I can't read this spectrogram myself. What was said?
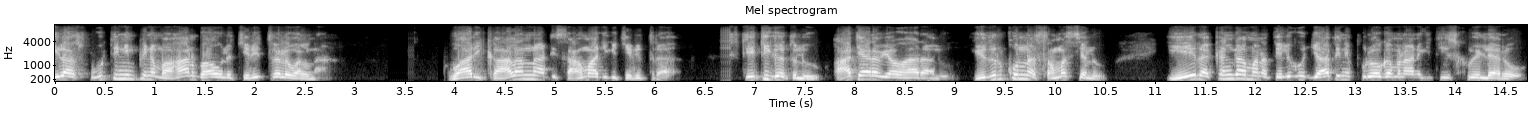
ఇలా స్ఫూర్తి నింపిన మహానుభావుల చరిత్రల వలన వారి కాలం నాటి సామాజిక చరిత్ర స్థితిగతులు ఆచార వ్యవహారాలు ఎదుర్కొన్న సమస్యలు ఏ రకంగా మన తెలుగు జాతిని పురోగమనానికి తీసుకువెళ్ళారో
